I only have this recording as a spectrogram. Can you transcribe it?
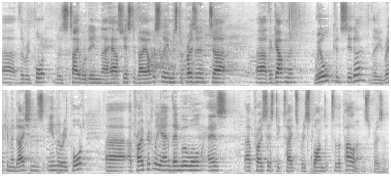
uh, the report was tabled in the House yesterday, obviously, and Mr President, uh, uh, the government will consider the recommendations in the report uh, appropriately, and then we will, as process dictates, respond to the parliament, Mr President.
